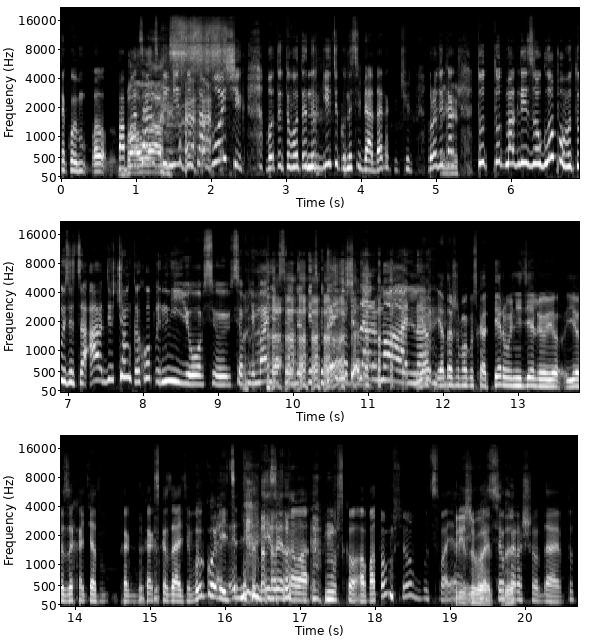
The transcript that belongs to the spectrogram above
такой э, по-пацански между собойчик вот эту вот энергетику на себя, да, так чуть. Вроде Конечно. как тут, тут могли за углом помутузиться, а девчонка, хоп, и на нее все, все внимание, всю энергетику. Да и еще Я, нормально. я даже могу сказать, первую неделю ее, ее захотят, как, как сказать, выкурить из этого мужского, а потом все будет своя. Приживается, Все да? хорошо, да. Тут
